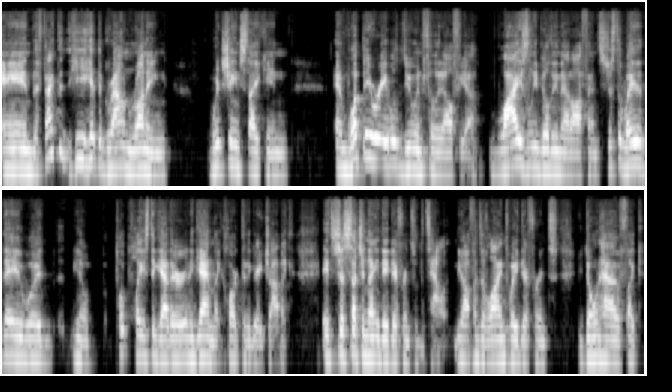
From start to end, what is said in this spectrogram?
And the fact that he hit the ground running with Shane Steichen and what they were able to do in Philadelphia, wisely building that offense, just the way that they would, you know, put plays together. And again, like Clarke did a great job. Like it's just such a night and day difference with the talent. The offensive line's way different. You don't have like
